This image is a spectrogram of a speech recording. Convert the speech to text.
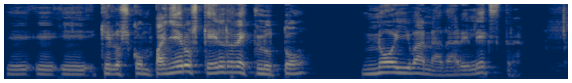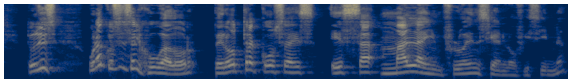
eh, que los compañeros que él reclutó no iban a dar el extra. Entonces, una cosa es el jugador, pero otra cosa es esa mala influencia en la oficina,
